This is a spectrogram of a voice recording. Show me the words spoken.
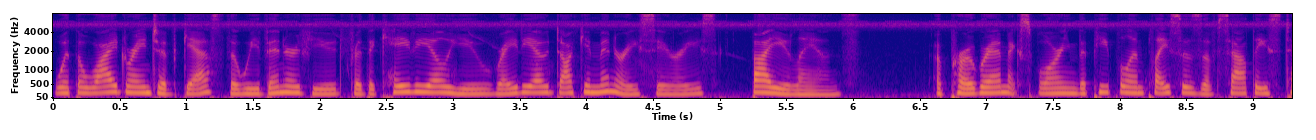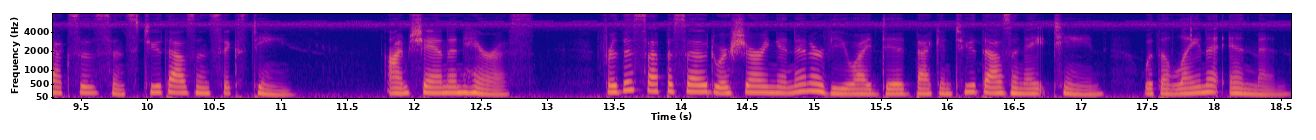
with a wide range of guests that we've interviewed for the KVLU radio documentary series, Bayoulands, a program exploring the people and places of Southeast Texas since 2016. I'm Shannon Harris. For this episode, we're sharing an interview I did back in 2018 with Elena Inman,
